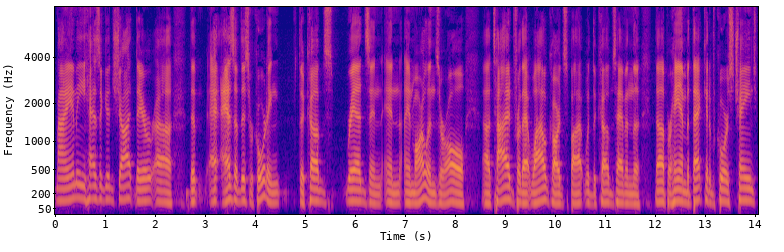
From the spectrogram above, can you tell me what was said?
Miami has a good shot. They're uh, the as of this recording, the Cubs, Reds, and and and Marlins are all. Uh, tied for that wild card spot with the Cubs having the, the upper hand, but that could, of course, change.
